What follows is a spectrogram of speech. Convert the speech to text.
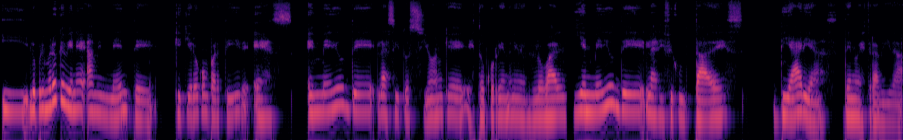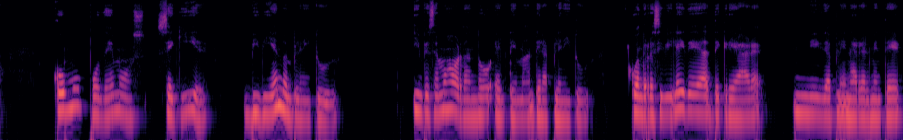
Y lo primero que viene a mi mente que quiero compartir es en medio de la situación que está ocurriendo a nivel global y en medio de las dificultades diarias de nuestra vida, ¿cómo podemos seguir viviendo en plenitud? Y empecemos abordando el tema de la plenitud. Cuando recibí la idea de crear mi vida plena, realmente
